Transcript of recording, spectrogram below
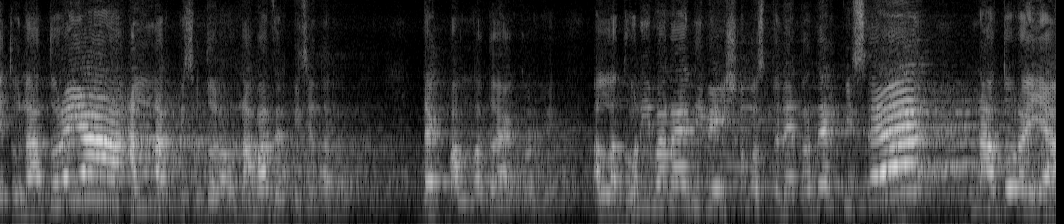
এ তো না দৌড়াইয়া আল্লাহর পিছে দৌড়াও, নামাজের পিছে দৌড়াও। দেখ, আল্লাহ দয়া করবে। আল্লাহ ধনী বানায় দিবে এই সমস্ত নেতাদের পিছে। না দৌড়াইয়া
